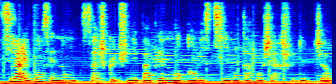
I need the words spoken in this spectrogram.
Si la réponse est non, sache que tu n'es pas pleinement investi dans ta recherche de job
